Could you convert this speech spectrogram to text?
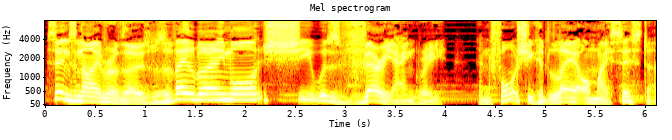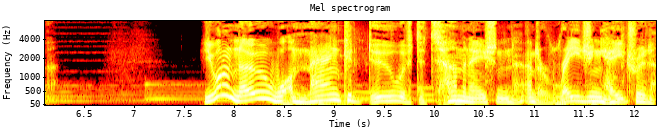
Since neither of those was available anymore, she was very angry and thought she could lay it on my sister. You want to know what a man could do with determination and a raging hatred?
